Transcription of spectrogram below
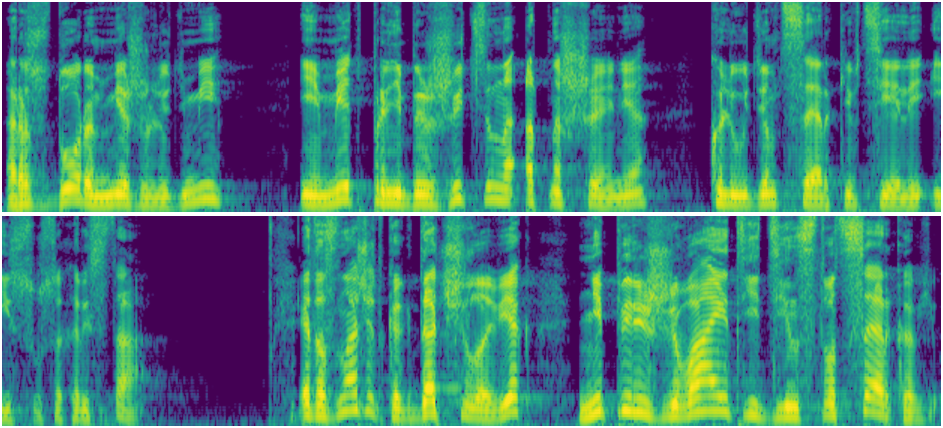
раздора между людьми и иметь пренебрежительное отношение к людям церкви в теле Иисуса Христа. Это значит, когда человек не переживает единство церковью.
